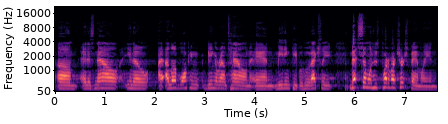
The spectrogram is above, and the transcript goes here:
um, and is now, you know, I, I, love walking, being around town and meeting people who have actually met someone who's part of our church family and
